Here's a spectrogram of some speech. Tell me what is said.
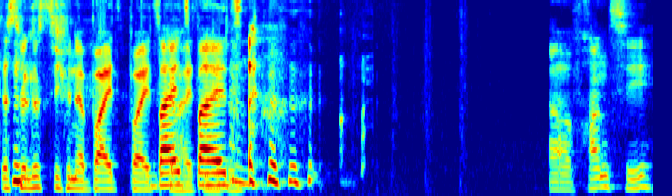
Das wäre lustig, wenn der Beitz Beitz Beiz, Beiz. geheißen hätte. Äh, Franzi,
